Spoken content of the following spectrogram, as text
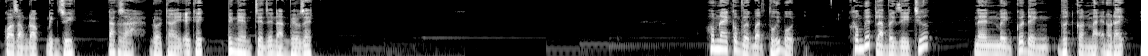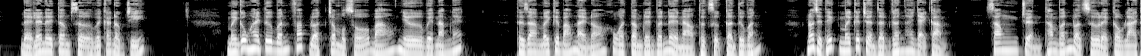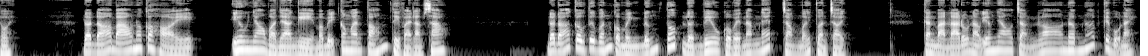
qua dòng đọc Đình Duy tác giả đổi thay XX nickname trên diễn đàn VOZ Hôm nay công việc bận túi bụi. Không biết làm việc gì trước, nên mình quyết định vứt con mẹ nó đấy, để lên đây tâm sự với các đồng chí. Mình cũng hay tư vấn pháp luật cho một số báo như Việt Nam Net. Thực ra mấy cái báo này nó không quan tâm đến vấn đề nào thực sự cần tư vấn. Nó chỉ thích mấy cái chuyện giật gân hay nhạy cảm. Xong chuyện tham vấn luật sư để câu like thôi. Đợt đó báo nó có hỏi yêu nhau vào nhà nghỉ mà bị công an tóm thì phải làm sao? Đợt đó câu tư vấn của mình đứng top lượt view của Việt Nam Net trong mấy tuần trời. Căn bản là đôi nào yêu nhau chẳng lo nơm nớp cái vụ này.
